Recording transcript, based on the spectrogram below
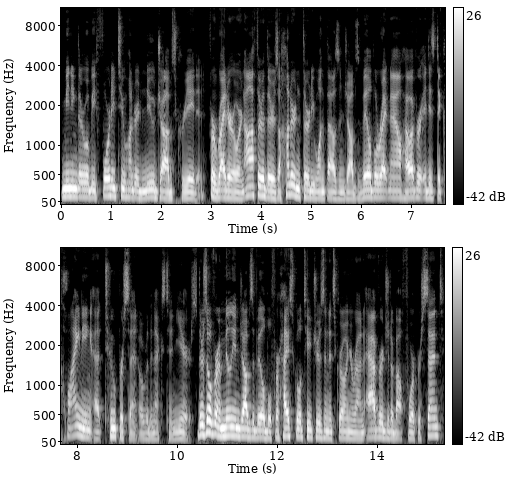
meaning there will be 4,200 new jobs created. For a writer or an author, there's 131,000 jobs available right now. However, it is declining at 2% over the next 10 years. There's over a million jobs available for high school teachers teachers and it's growing around average at about 4%.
